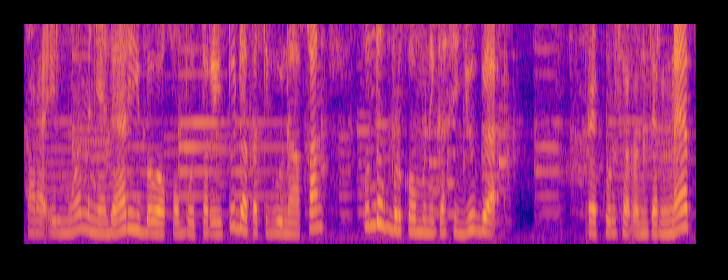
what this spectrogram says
para ilmuwan menyadari bahwa komputer itu dapat digunakan untuk berkomunikasi juga. Prekursor internet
